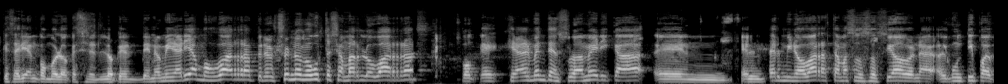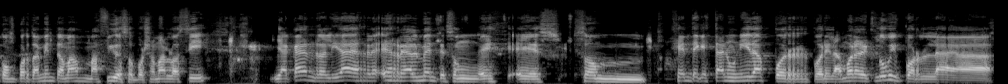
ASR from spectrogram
que serían como lo que, se, lo que denominaríamos barra, pero yo no me gusta llamarlo barras, porque generalmente en Sudamérica el término barra está más asociado a algún tipo de comportamiento más mafioso, por llamarlo así. Y acá en realidad es, es realmente son, es, es, son gente que están unidas por, por el amor al club y por la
